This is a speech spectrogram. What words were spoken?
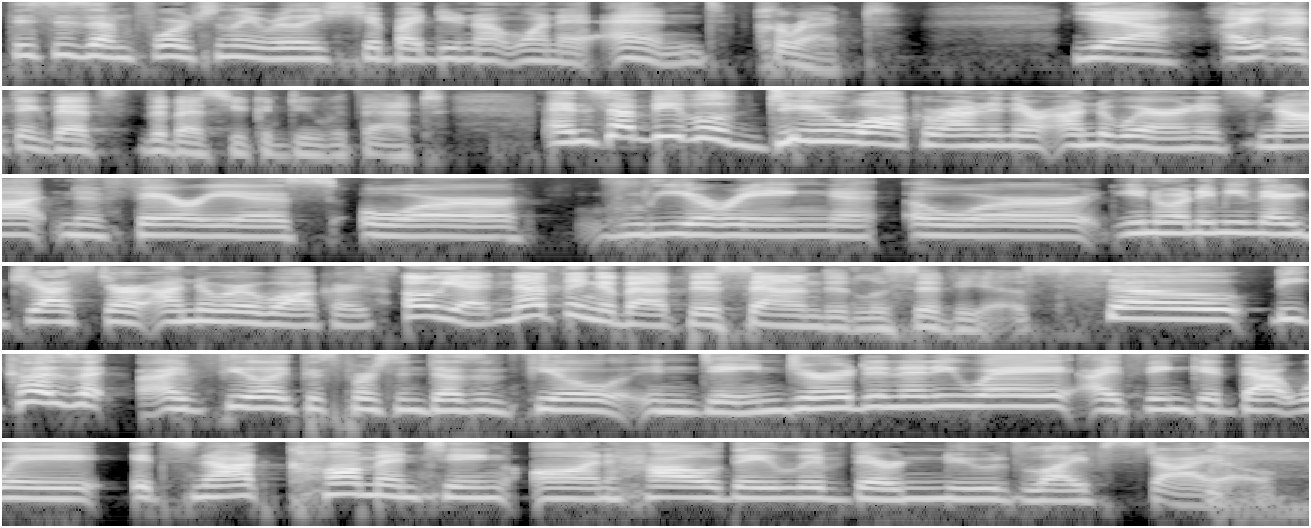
this is unfortunately a relationship I do not want to end. Correct. Yeah. I, I think that's the best you can do with that. And some people do walk around in their underwear and it's not nefarious or leering or, you know what I mean? They just are underwear walkers. Oh, yeah. Nothing about this sounded lascivious. So, because I, I feel like this person doesn't feel endangered in any way, I think it that way it's not commenting on how they live their nude lifestyle.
